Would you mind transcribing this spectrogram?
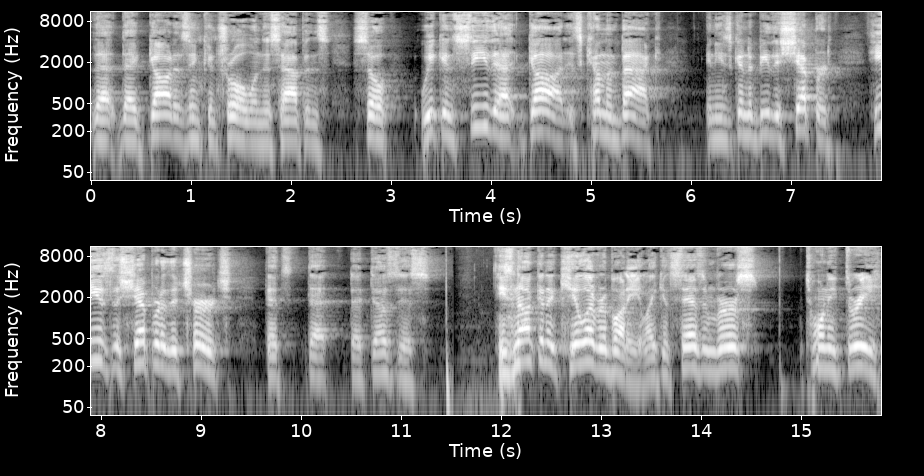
that that God is in control when this happens. So we can see that God is coming back and he's going to be the shepherd. He is the shepherd of the church that's that that does this. He's not going to kill everybody, like it says in verse twenty three,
